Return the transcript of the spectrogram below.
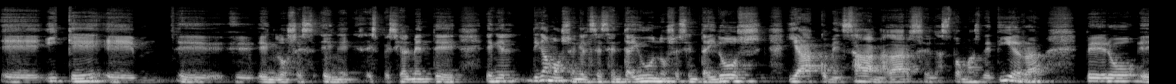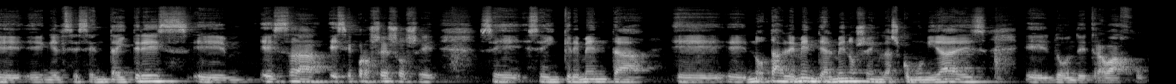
eh, y que eh, en los, especialmente en el, digamos, en el 61, 62 ya comenzaban a darse las tomas de tierra, pero en el 63 esa, ese proceso se, se incrementa eh, eh, notablemente, al menos en las comunidades eh, donde trabajo.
